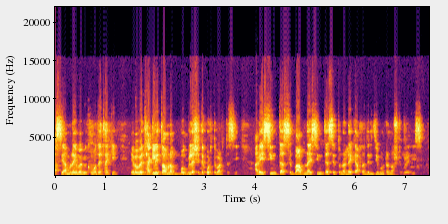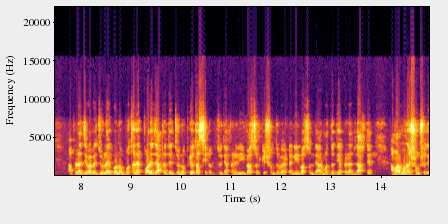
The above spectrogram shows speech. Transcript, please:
আসি আমরা, এভাবে ক্ষমতায় থাকি। এভাবে থাকলেই তো আমরা বকবিলাসিতা করতে পারতেছি। আর এই চিন্তা ভাবনায় চিন্তা চেতনাটাকে আপনাদের জীবনটা নষ্ট করে দিয়েছে। আপনারা যেভাবে জুলাই গণঅভ্যুত্থানের পরে যে আপনাদের জনপ্রিয়তা ছিল, যদি আপনারা নির্বাচনকে সুন্দরভাবে একটা নির্বাচন দেওয়ার মধ্য দিয়ে আপনারা যদি আসতেন, আমার মনে হয় সংসদে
